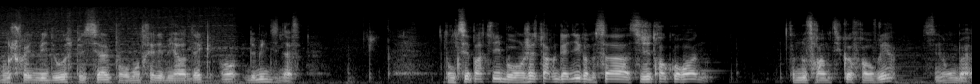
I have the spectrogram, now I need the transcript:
Donc je ferai une vidéo spéciale pour vous montrer les meilleurs decks en 2019. Donc c'est parti, bon j'espère gagner comme ça, si j'ai trois couronnes, ça nous fera un petit coffre à ouvrir. Sinon bah.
